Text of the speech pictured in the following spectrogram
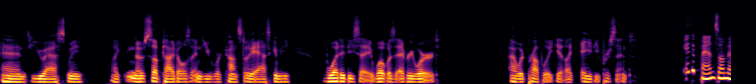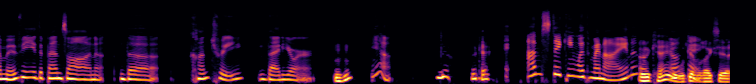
and you asked me, like, no subtitles, and you were constantly asking me, what did he say? What was every word? I would probably get like 80%. It depends on the movie. It depends on the country that you're. Mm-hmm. Yeah, Okay. I'm sticking with my nine. Okay. And we'll give Okay. Alexia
